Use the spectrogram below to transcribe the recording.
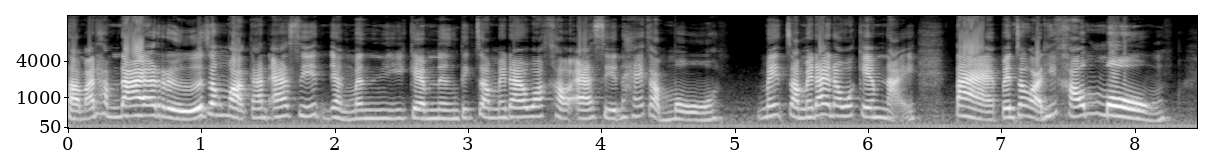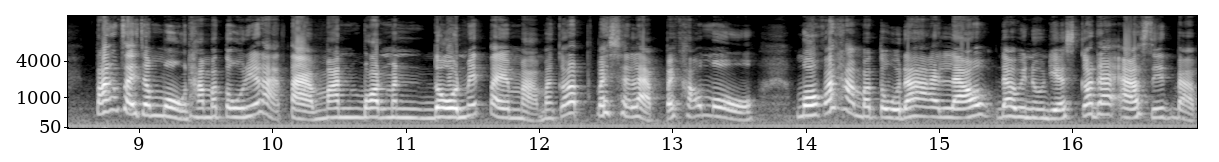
สามารถทำได้หรือจังหวะการแอซิดอย่างมันมีเกมหนึ่งติ๊กจำไม่ได้ว่าเขาแอซิดให้กับโม ไม่จำไม่ได้นะว่าเกมไหน แต่เป็นจังหวะที่เขาโมง ตั้งใจจะโมงทำประตูนี่แหละ แต่มันบอลมันโดนไม่เต็มอะ มันก็ไปฉลับไปเข้าโม โมก็ทำประตูได้แล้วดาวินูเยสก็ได้แอซิสต์แบบ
